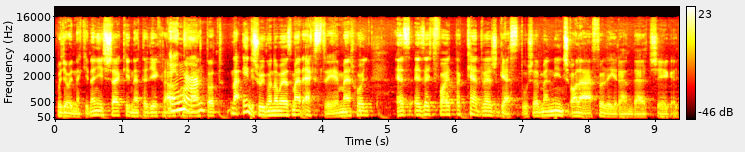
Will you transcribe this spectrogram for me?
hogy, hogy neki ne nyissák ki, ne tegyék rá én a kabátot. Na, én is úgy gondolom, hogy ez már extrém, mert hogy ez, ez egyfajta kedves gesztus, ebben nincs alá fölé rendeltség egy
